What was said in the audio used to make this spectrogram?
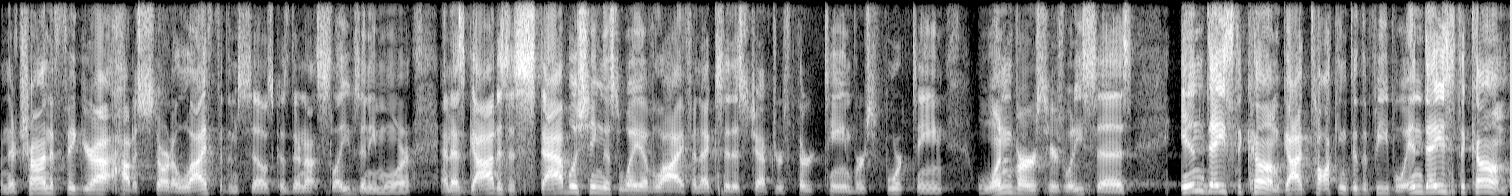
And they're trying to figure out how to start a life for themselves because they're not slaves anymore. And as God is establishing this way of life in Exodus chapter 13, verse 14, one verse, here's what he says In days to come, God talking to the people, in days to come,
